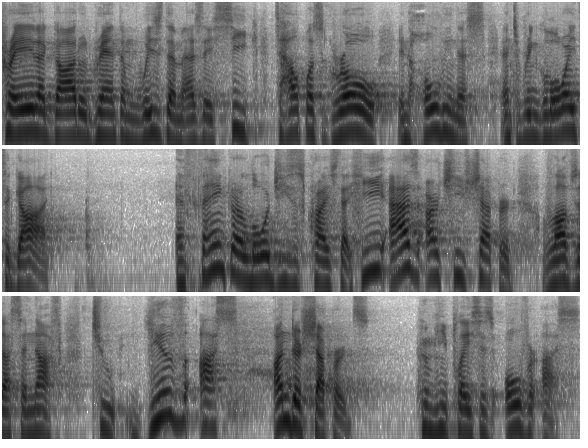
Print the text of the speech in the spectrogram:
Pray that God would grant them wisdom as they seek to help us grow in holiness and to bring glory to God. And thank our Lord Jesus Christ that He, as our chief shepherd, loves us enough to give us under shepherds whom He places over us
